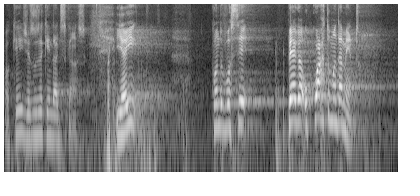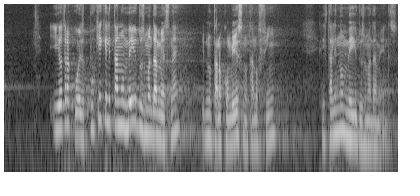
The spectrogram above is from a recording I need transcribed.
Ok? Jesus é quem dá descanso. E aí, quando você pega o quarto mandamento, e outra coisa, por que, que ele está no meio dos mandamentos, né? Ele não está no começo, não está no fim, ele está ali no meio dos mandamentos.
